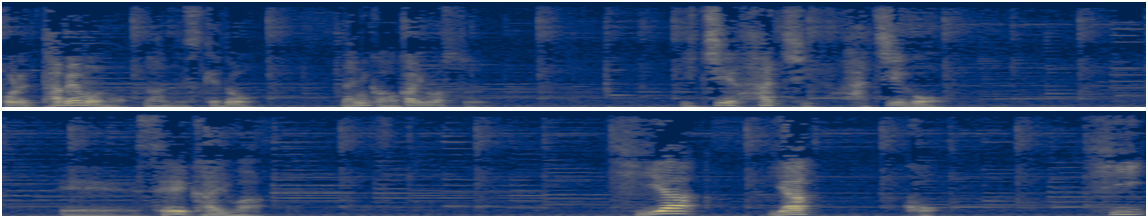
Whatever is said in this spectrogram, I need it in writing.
これ食べ物なんですけど、何かわかります？1885。えー、正解は、ひややっこ。ひ、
